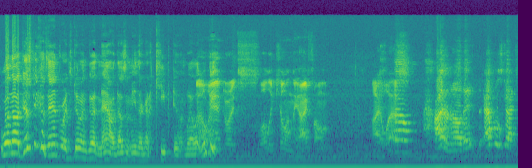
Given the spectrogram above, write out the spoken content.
Well, no, just because Android's doing good now doesn't mean they're going to keep doing well. It Well, will be. Android's slowly killing the iPhone, iOS. Well, I don't know. They, Apple's got.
